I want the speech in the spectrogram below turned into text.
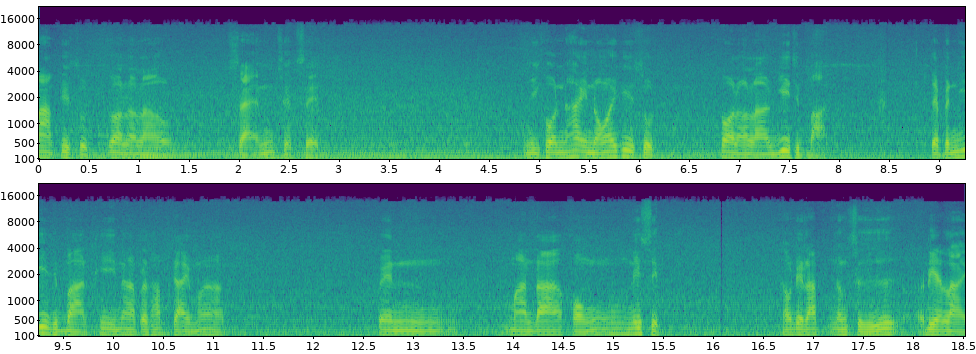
มากที่สุดก็ราวๆแสนเศษๆมีคนให้น้อยที่สุดก็ราวๆ20 บาท แต่เป็น 20 บาทที่น่าประทับใจมาก เป็นมารดาของนิสิตเขาได้รับหนังสือเรียนราย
